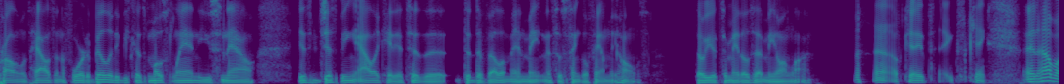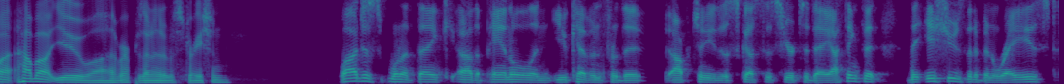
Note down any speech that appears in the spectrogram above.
problem with housing affordability because most land use now is just being allocated to the, the development and maintenance of single family homes. Throw your tomatoes at me online. okay, thanks, King. And how about how about you, uh, Representative Efstration? Well, I just want to thank uh, the panel and you, Kevin, for the opportunity to discuss this here today. I think that the issues that have been raised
